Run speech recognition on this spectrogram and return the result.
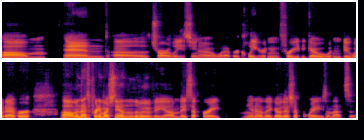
Um, and uh, Charlie's, you know, whatever, cleared and free to go and do whatever. Um, and that's pretty much the end of the movie. Um, they separate, you know, they go their separate ways, and that's it.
